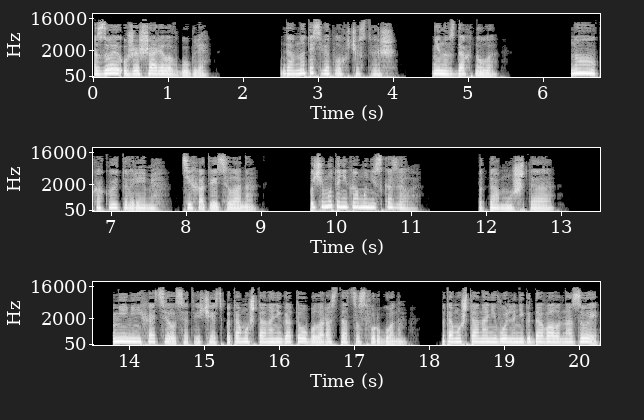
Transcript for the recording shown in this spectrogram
Зоя уже шарила в гугле. «Давно ты себя плохо чувствуешь?» Нина вздохнула. «Ну, какое-то время», — тихо ответила она. «Почему ты никому не сказала?» «Потому что...» Нине не хотелось отвечать, потому что она не готова была расстаться с фургоном потому что она невольно негодовала на Зои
